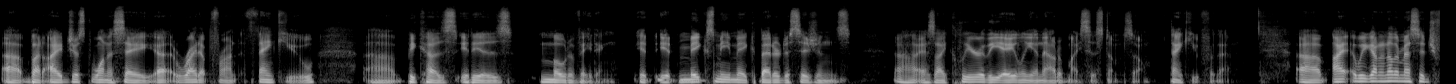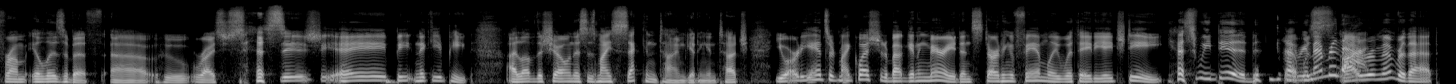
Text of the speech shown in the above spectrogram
uh, but I just want to say uh, right up front, thank you, uh, because it is motivating. It it makes me make better decisions uh, as I clear the alien out of my system. So thank you for that. Uh, I we got another message from Elizabeth uh, who writes. She says, she, "Hey, Pete, Nikki, and Pete, I love the show, and this is my second time getting in touch. You already answered my question about getting married and starting a family with ADHD. Yes, we did. I was- that. I remember that.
